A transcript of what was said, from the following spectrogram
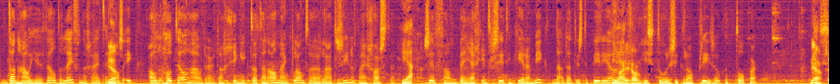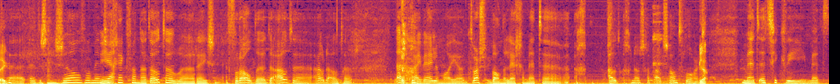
dan hou je wel de levendigheid. En Ja. als ik als hotelhouder, dan ging ik dat aan al mijn klanten laten zien. Of mijn gasten. Ja. Zeg van, ben jij geïnteresseerd in keramiek? Nou, dat is de periode. Ga je gang. Historische Grand Prix is ook een topper. Ja, zeker. Eh, er zijn zoveel mensen Ja. gek van dat autoracen. En vooral de, de oude, oude auto's. Nou, dan kan je weer hele mooie dwarsverbanden leggen met eh, oud, Genootschap Oud-Zandvoort. Ja. Met het circuit, met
